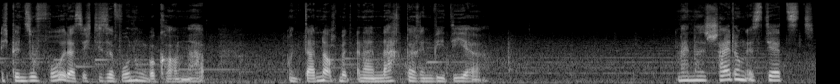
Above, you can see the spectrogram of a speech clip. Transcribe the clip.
Ich bin so froh, dass ich diese Wohnung bekommen habe. Und dann noch mit einer Nachbarin wie dir. Meine Scheidung ist jetzt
